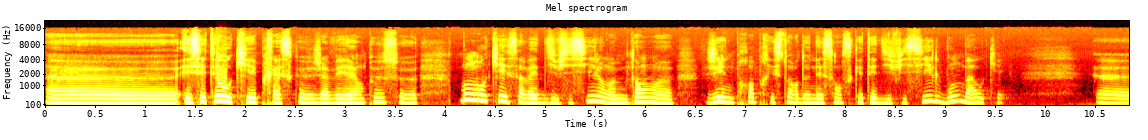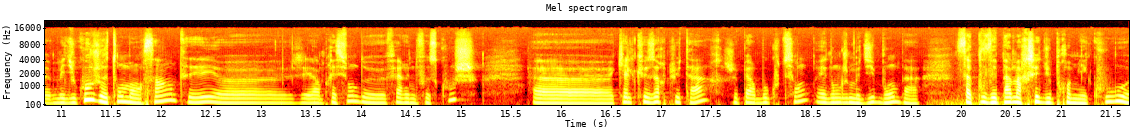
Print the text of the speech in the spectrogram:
Et c'était ok presque. J'avais un peu ce bon, ok, ça va être difficile. En même temps, euh, j'ai une propre histoire de naissance qui était difficile. Bon, bah, ok. Euh, mais du coup, je tombe enceinte et euh, j'ai l'impression de faire une fausse couche. quelques heures plus tard, je perds beaucoup de sang et donc je me dis bon bah ça pouvait pas marcher du premier coup.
